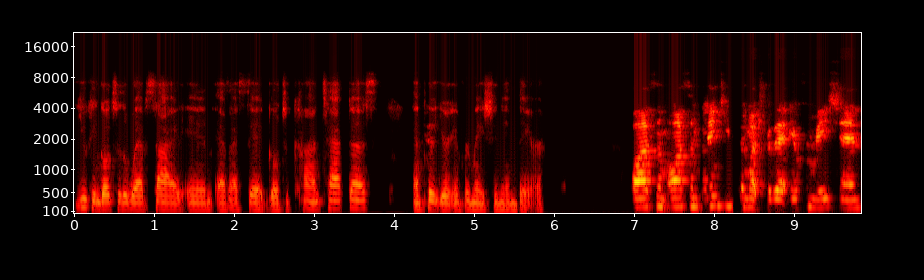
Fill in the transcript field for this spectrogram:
you can go to the website and as i said go to contact us and put your information in there awesome awesome thank you so much for that information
